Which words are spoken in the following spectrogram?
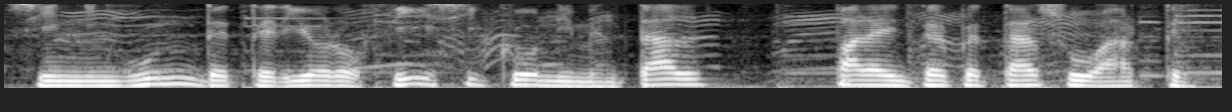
sin ningún deterioro físico ni mental para interpretar su arte.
